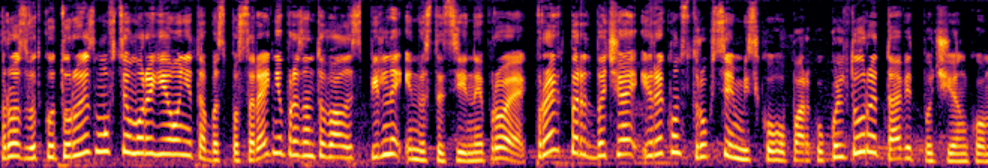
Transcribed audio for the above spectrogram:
розвитку туризму в цьому регіоні та безпосередньо презентували спільний інвестиційний проект. Проект передбачає і реконструкцію міського парку культури та відпочинку.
